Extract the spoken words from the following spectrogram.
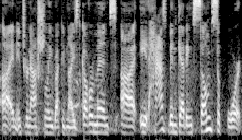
uh, an internationally recognized government. Uh, it has been getting some support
